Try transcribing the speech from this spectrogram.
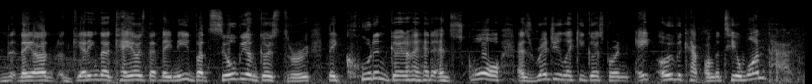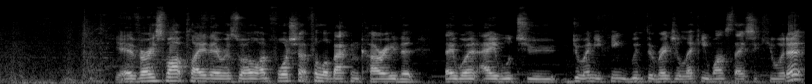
they are getting the KOs that they need, but Sylveon goes through. They couldn't go ahead and score as Regieleki goes for an 8 overcap on the tier 1 pad. Yeah, very smart play there as well. Unfortunate for Lemak and Curry that they weren't able to do anything with the Regieleki once they secured it.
